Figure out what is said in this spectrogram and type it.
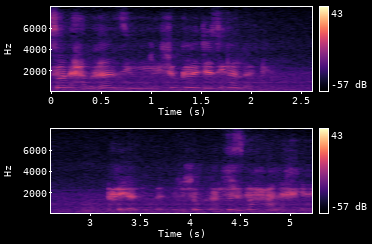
صالح الغازي شكرا جزيلا لك. تحياتي شكرا. تصبح على خير.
